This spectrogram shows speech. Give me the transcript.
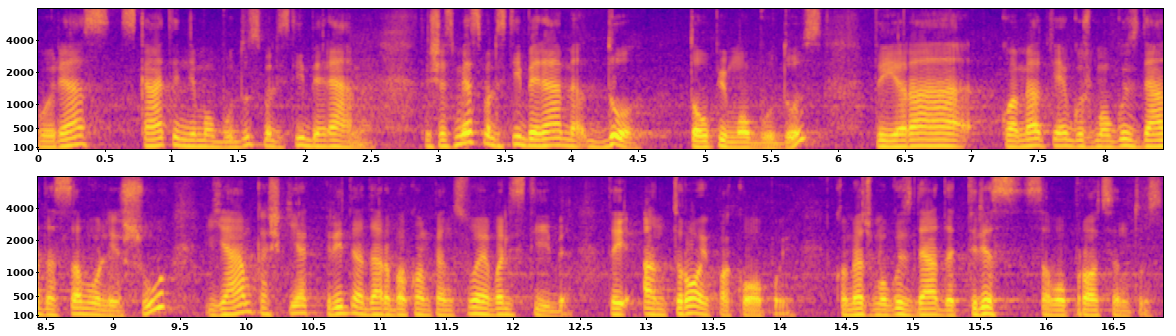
kurias skatinimo būdus valstybė remia. Tai iš esmės valstybė remia du taupimo būdus. Tai yra kuomet jeigu žmogus deda savo lėšų, jam kažkiek prideda arba kompensuoja valstybė. Tai antroj pakopoj, kuomet žmogus deda 3 savo procentus,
